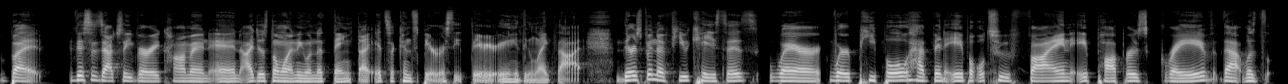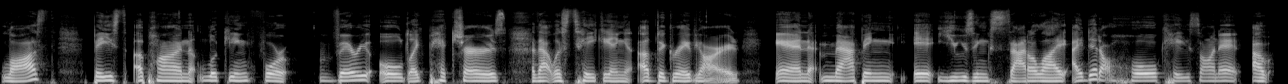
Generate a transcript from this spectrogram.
But this is actually very common and I just don't want anyone to think that it's a conspiracy theory or anything like that. There's been a few cases where where people have been able to find a pauper's grave that was lost based upon looking for very old like pictures that was taken of the graveyard and mapping it using satellite. I did a whole case on it. I'll,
